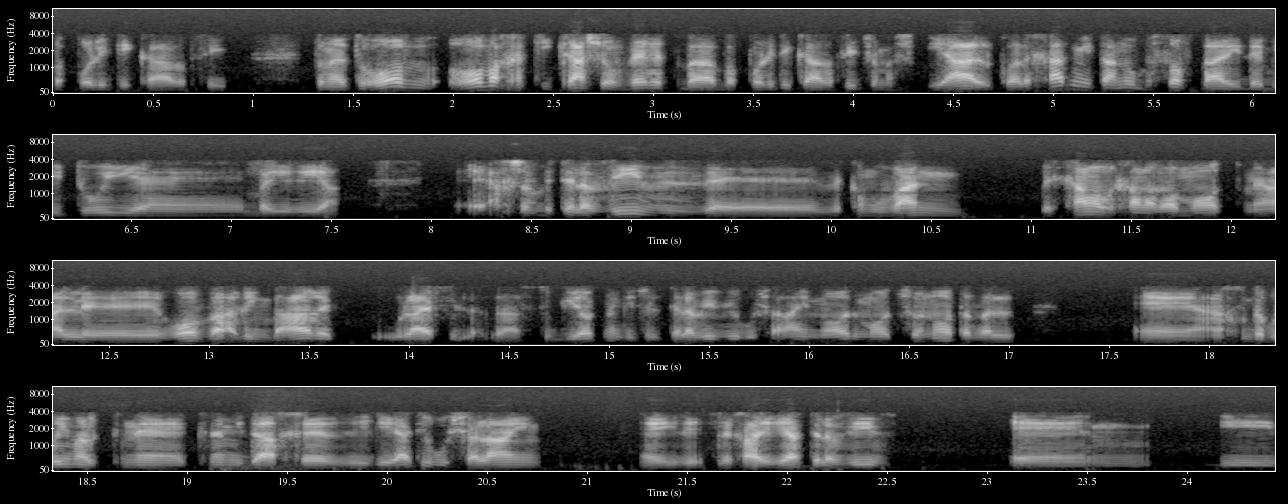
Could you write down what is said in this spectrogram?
בפוליטיקה הארצית. זאת אומרת, רוב, רוב החקיקה שעוברת בפוליטיקה הארצית שמשפיעה על כל אחד מאיתנו, בסוף באה לידי ביטוי אה, בעירייה. אה, עכשיו, בתל אביב זה, זה כמובן בכמה וכמה רמות מעל אה, רוב הערים בארץ, אולי אפילו הסוגיות נגיד של תל אביב וירושלים מאוד מאוד שונות, אבל אה, אנחנו מדברים על קנה, קנה מידה אחר. עיריית ירושלים, אה, סליחה, עיריית תל אביב, אה, היא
